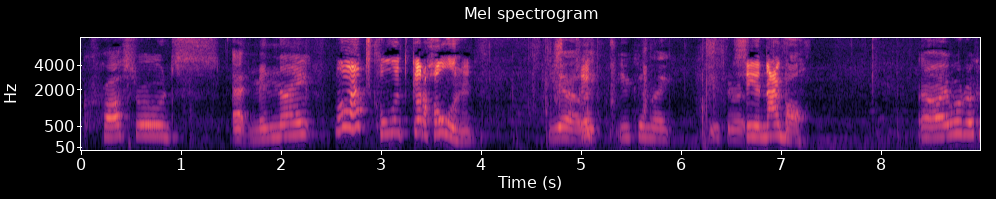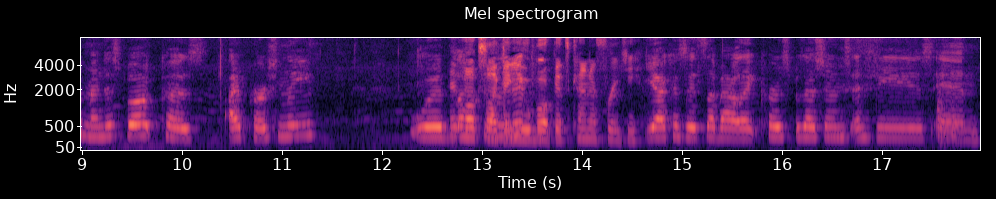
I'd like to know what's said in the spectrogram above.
crossroads at midnight well that's cool it's got a hole in it yeah See? like you can like see through it see an eyeball Now, I would recommend this book because I personally would. it like looks like a read it. book it's kind of freaky Yeah, because it's about like cursed possessions, entities, and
